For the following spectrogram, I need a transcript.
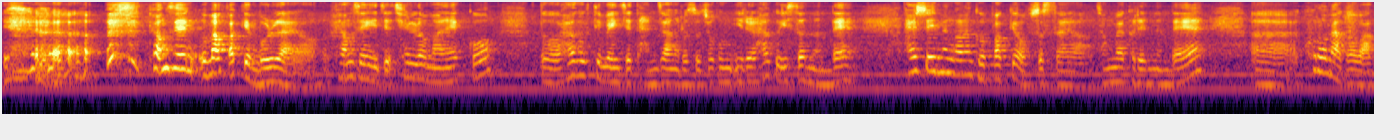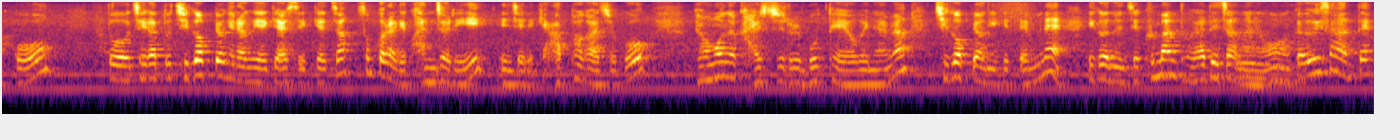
평생 음악밖에 몰라요. 평생 이제 첼로만 했고 또 한국팀의 이제 단장으로서 조금 일을 하고 있었는데 할 수 있는 거는 그것밖에 없었어요. 정말 그랬는데 어, 코로나가 왔고 또 제가 또 직업병이라고 얘기할 수 있겠죠. 손가락에 관절이 이제 이렇게 아파가지고 병원을 갈 수를 못해요. 왜냐하면 직업병이기 때문에 이거는 이제 그만둬야 되잖아요. 음. 그러니까 의사한테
